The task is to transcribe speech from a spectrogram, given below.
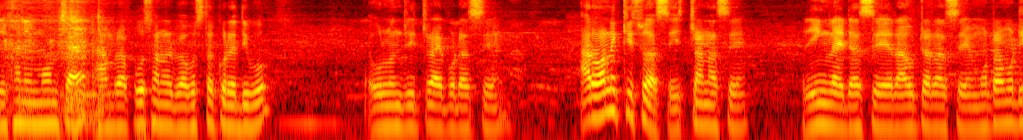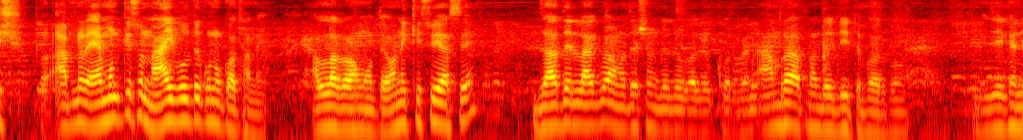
যেখানে মন চায়, আমরা পৌঁছানোর ব্যবস্থা করে দিব। ওলনজি ট্রাইপড আছে, আর অনেক কিছু আছে স্ট্যান্ড আছে, রিং লাইট আছে, রাউটার আছে, মোটামুটি আপনার এমন কিছু নাই বলতে কোনো কথা নেই। আল্লাহর রহমতে অনেক কিছুই আছে, যাদের লাগবে আমাদের সঙ্গে যোগাযোগ করবেন, আমরা আপনাদের দিতে পারব। যে এখানে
